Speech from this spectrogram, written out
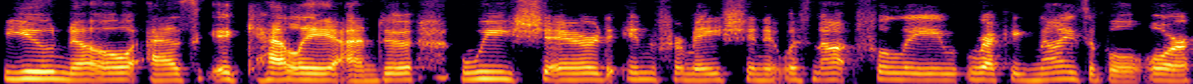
you know as Kelly and uh, we shared information. It was not fully recognizable or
